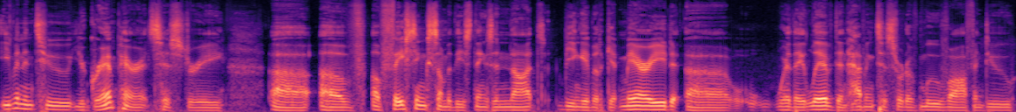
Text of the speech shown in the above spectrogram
even into your grandparents' history. Uh, of of facing some of these things and not being able to get married uh, where they lived and having to sort of move off and do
